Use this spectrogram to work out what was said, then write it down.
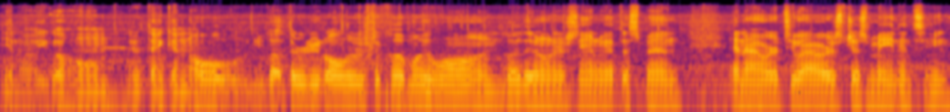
you know, you go home. They're thinking, oh, you got $30 to cut my lawn. But they don't understand we have to spend an hour or two hours just maintaining.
